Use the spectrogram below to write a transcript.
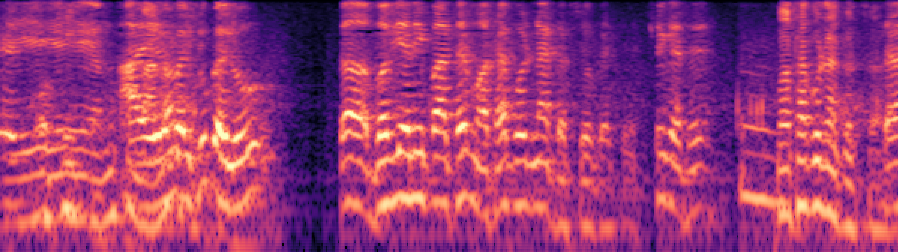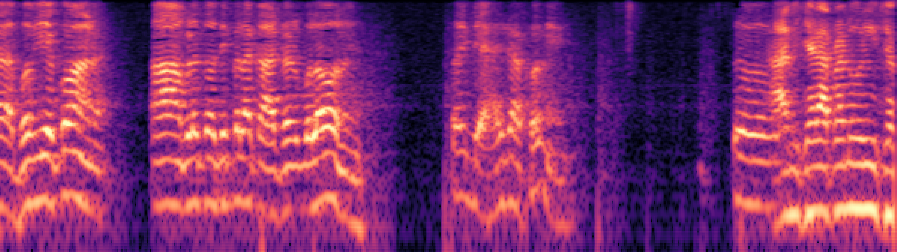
એ એમનું આ એ લોકોએ શું કહ્યું? કે અભવ્યની પાછળ માથાકૂટ ના કરશો કે છે. શું કે છે? માથાકૂટ ના કરશો અભવ્ય કોણ? આ આપડે તો પેલા કાર્ટર બોલાવો ને. તો બે રાખો ને. આ બિચારા આપણા દોરી છે એ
